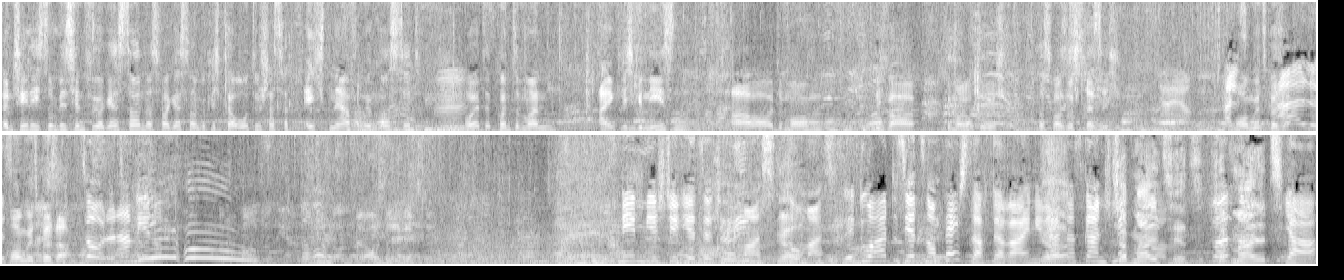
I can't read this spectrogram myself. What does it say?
Entschädigt so ein bisschen für gestern. Das war gestern wirklich chaotisch. Das hat echt Nerven gekostet. Heute konnte man eigentlich genießen. Aber heute Morgen, ich war immer noch durch. Das war so stressig. Ja, ja. Alles Morgen gut, wird's besser. Alles Morgen wird's gut. besser. So, dann haben wir noch. Warum? Neben mir steht jetzt der Thomas. Ja. Thomas, du hattest jetzt noch Pech, sagt der Reini. Der Ja. hat das gar nicht Ich hab einen. Hals jetzt. Ich hab einen Hals. Ja.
